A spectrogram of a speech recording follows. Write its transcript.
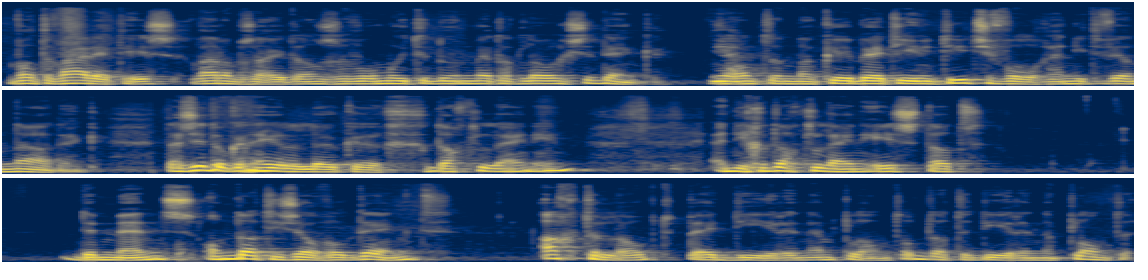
wat de waarheid is, waarom zou je dan zoveel moeite doen met dat logische denken? Want dan, kun je beter je intuïtie volgen en niet te veel nadenken. Daar zit ook een hele leuke gedachtenlijn in. En die gedachtenlijn is dat de mens, omdat hij zoveel denkt, achterloopt bij dieren en planten. Omdat de dieren en planten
